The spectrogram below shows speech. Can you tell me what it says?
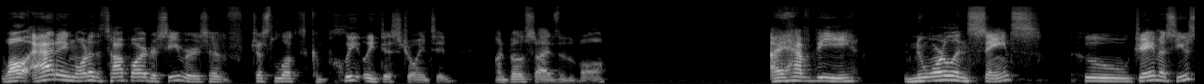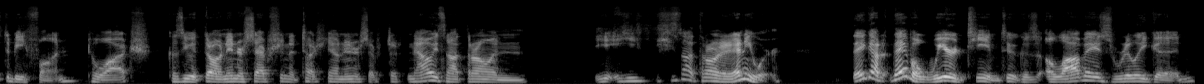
while adding one of the top wide receivers, have just looked completely disjointed on both sides of the ball. I have the New Orleans Saints, who Jameis used to be fun to watch because he would throw an interception, a touchdown, interception. Now he's not throwing. He, he he's not throwing it anywhere. They got they have a weird team too because Olave is really good,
